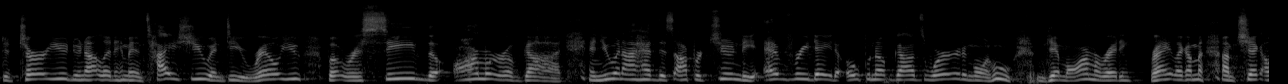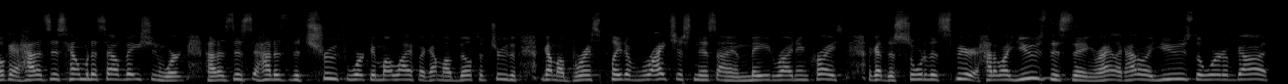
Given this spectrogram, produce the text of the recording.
deter you. Do not let him entice you and derail you, but receive the armor of God. And you and I have this opportunity every day to open up God's word and going, ooh, get my armor ready, right? Like I'm, I'm checking, okay, how does this helmet of salvation work? How does this, how does the truth work in my life? I got my belt of truth. I got my breastplate of righteousness. I am made right in Christ. I got the sword of the Spirit. How do I use this thing, right? Like, how do I use the word of God?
